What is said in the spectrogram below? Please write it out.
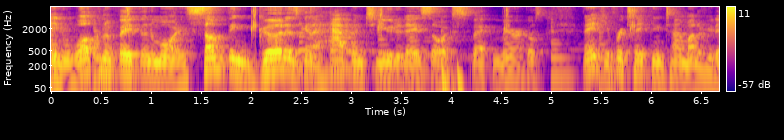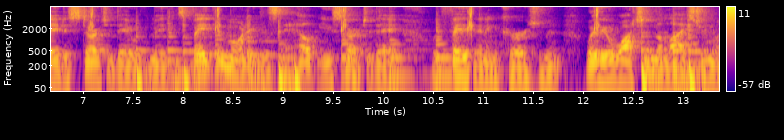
morning. Welcome to Faith in the Morning. Something good is going to happen to you today, so expect miracles. Thank you for taking time out of your day to start your day with me because Faith in the Morning is to help you start your day with faith and encouragement. Whether you're watching the live stream on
